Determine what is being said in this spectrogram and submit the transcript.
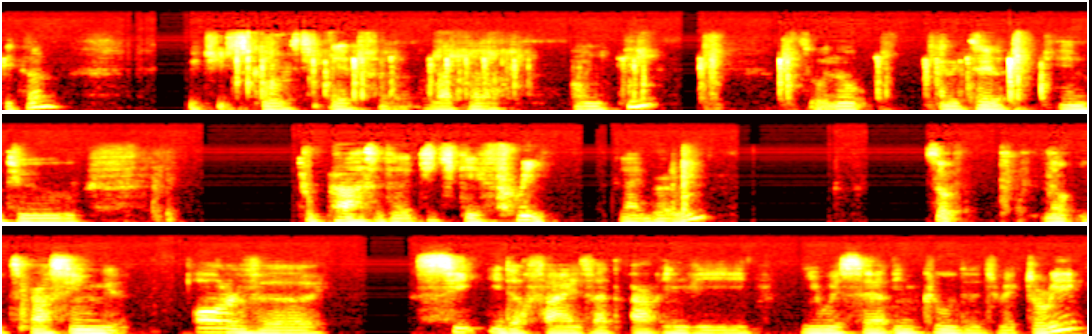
Python, which is called cf uh. So now I will tell him to, to pass the GTK3 library. So now it's passing all the C header files that are in the USR include directory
